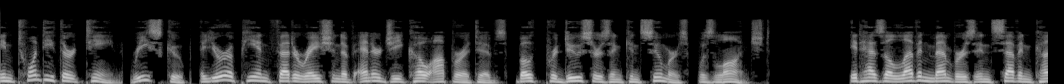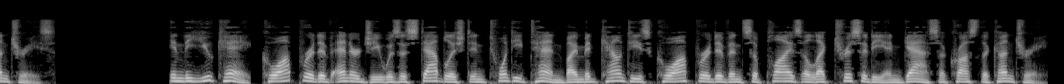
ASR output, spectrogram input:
In 2013, REScoop, a European federation of energy co-operatives, both producers and consumers, was launched. It has 11 members in seven countries. In the UK, Cooperative Energy was established in 2010 by Mid-Counties Cooperative and supplies electricity and gas across the country.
